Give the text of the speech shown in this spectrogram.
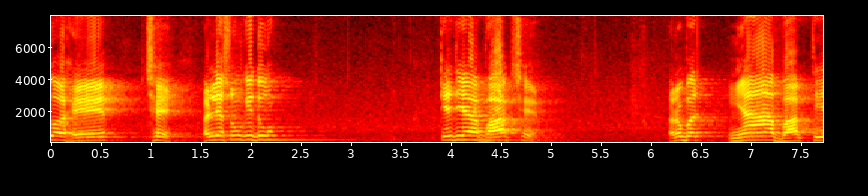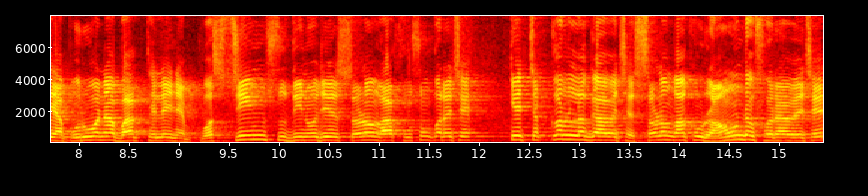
કહે છે. એટલે શું કીધું? કે જે આ ભાગ છે, બરાબર? અહીંયા આ ભાગથી, આ પૂર્વના ભાગથી લઈને પશ્ચિમ સુધીનો જે સળંગ આખું શું કરે છે? કે ચક્કર લગાવે છે, સળંગ આખું રાઉન્ડ ફરાવે છે.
